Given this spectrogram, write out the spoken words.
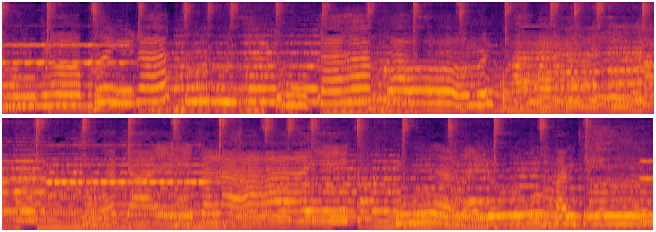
ถูกหลอกให้รักถูกตักว่าเหมือนควายหัวใจสลาย เมื่อได้รู้ความจริง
